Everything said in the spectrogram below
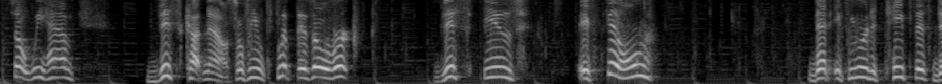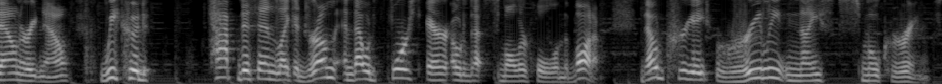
So we have this cut now. So if we flip this over, this is a film that if we were to tape this down right now, we could tap this end like a drum and that would force air out of that smaller hole on the bottom. That would create really nice smoke rings.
